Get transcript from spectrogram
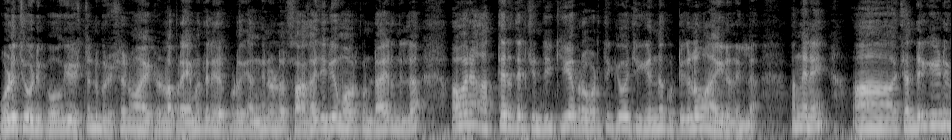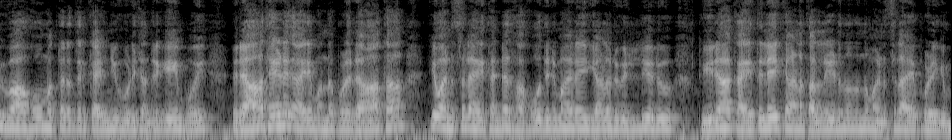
ഒളിച്ചോടി പോവുകയോ ഇഷ്ടനും പുരുഷനുമായിട്ടുള്ള പ്രേമത്തിൽ ഏർപ്പെടുകയോ അങ്ങനെയുള്ള സാഹചര്യവും അവർക്കുണ്ടായിരുന്നില്ല. അവർ അത്തരത്തിൽ ചിന്തിക്കുകയോ പ്രവർത്തിക്കുകയോ ചെയ്യുന്ന കുട്ടികളുമായിരുന്നില്ല. അങ്ങനെ ചന്ദ്രികയുടെ വിവാഹവും അത്തരത്തിൽ കഴിഞ്ഞുകൂടി. ചന്ദ്രികയും പോയി. രാധയുടെ കാര്യം വന്നപ്പോൾ രാധയ്ക്ക് മനസ്സിലായി. തന്റെ സഹോദരിമാരെ ഇയാളൊരു വലിയൊരു തീരാ കയത്തിലേക്കാണ് തള്ളിയിടുന്നതെന്ന് മനസ്സിലായപ്പോഴേക്കും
